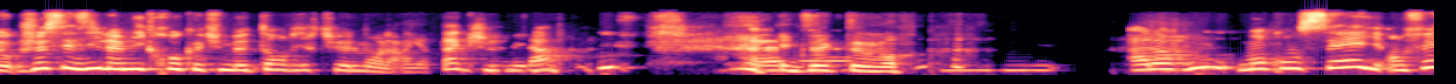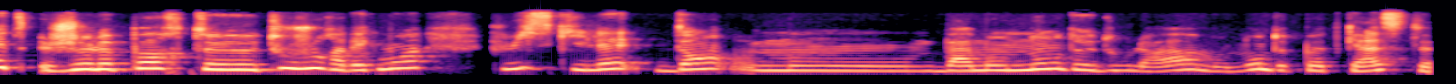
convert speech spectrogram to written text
Donc, je saisis le micro que tu me tends virtuellement. Là, regarde, que je le mets là. Exactement. Alors oui, mon conseil, en fait, je le porte euh, toujours avec moi puisqu'il est dans mon, bah, mon nom de doula, mon nom de podcast,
